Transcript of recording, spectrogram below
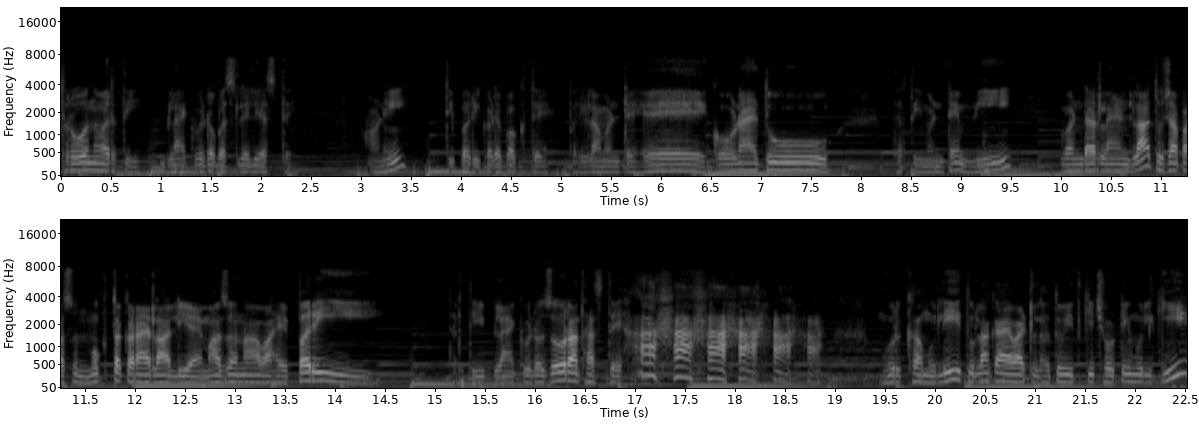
थ्रोनवरती ब्लॅक विडो बसलेली असते. आणि ती परीकडे बघते. परीला म्हणते हे कोण आहे तू? तर ती म्हणते मी वंडरलँडला तुझ्यापासून मुक्त करायला आली आहे. माझं नाव आहे परी. तर ती ब्लॅक विडो जोरात हसते. हा हा हा हा हा हा. मूर्ख मुली तुला काय वाटलं? तू इतकी छोटी मुलगी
